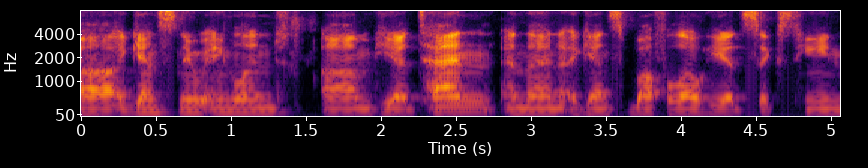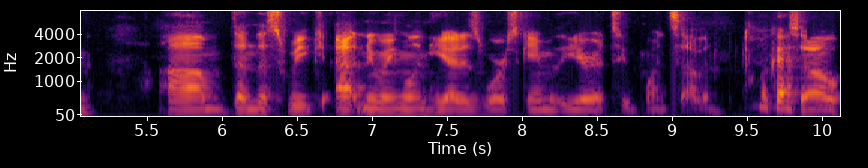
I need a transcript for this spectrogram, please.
uh, against New England um he had 10 and then against Buffalo he had 16 um then this week at New England he had his worst game of the year at 2.7 Okay. so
